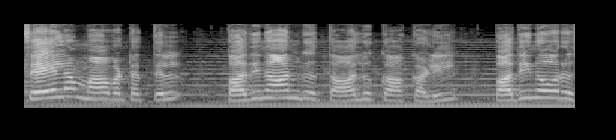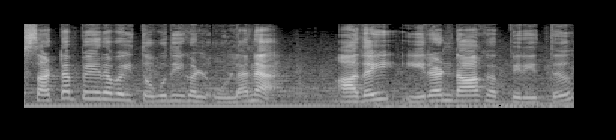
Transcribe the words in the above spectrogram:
சேலம் மாவட்டத்தில் பதினான்கு தாலுகாக்களில் பதினோரு சட்டப்பேரவை தொகுதிகள் உள்ளன. அதை இரண்டாக பிரித்து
